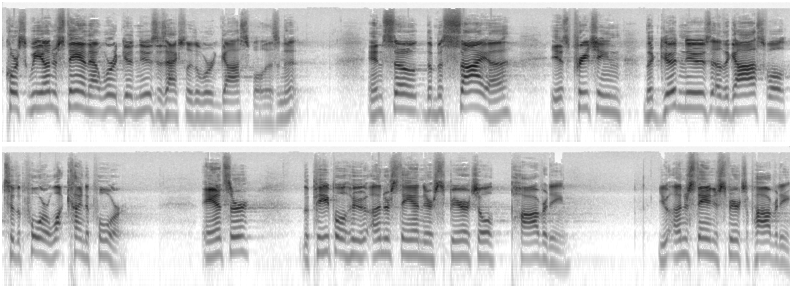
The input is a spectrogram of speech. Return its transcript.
Of course, we understand that word good news is actually the word gospel, isn't it? And so the Messiah is preaching the good news of the gospel to the poor. What kind of poor? Answer the people who understand their spiritual poverty. You understand your spiritual poverty.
